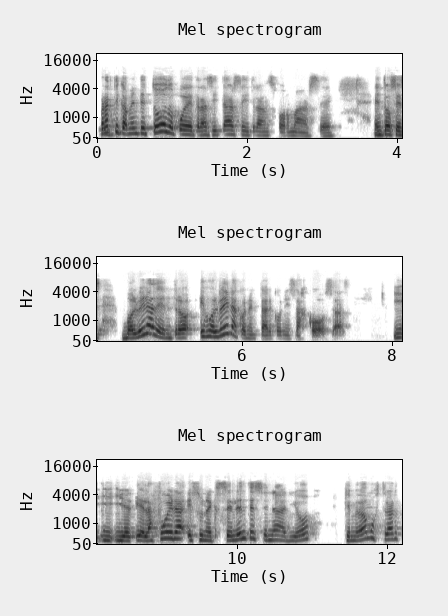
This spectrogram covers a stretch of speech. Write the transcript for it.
prácticamente todo puede transitarse y transformarse. Entonces, volver adentro es volver a conectar con esas cosas. Y, y, el afuera es un excelente escenario que me va a mostrar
